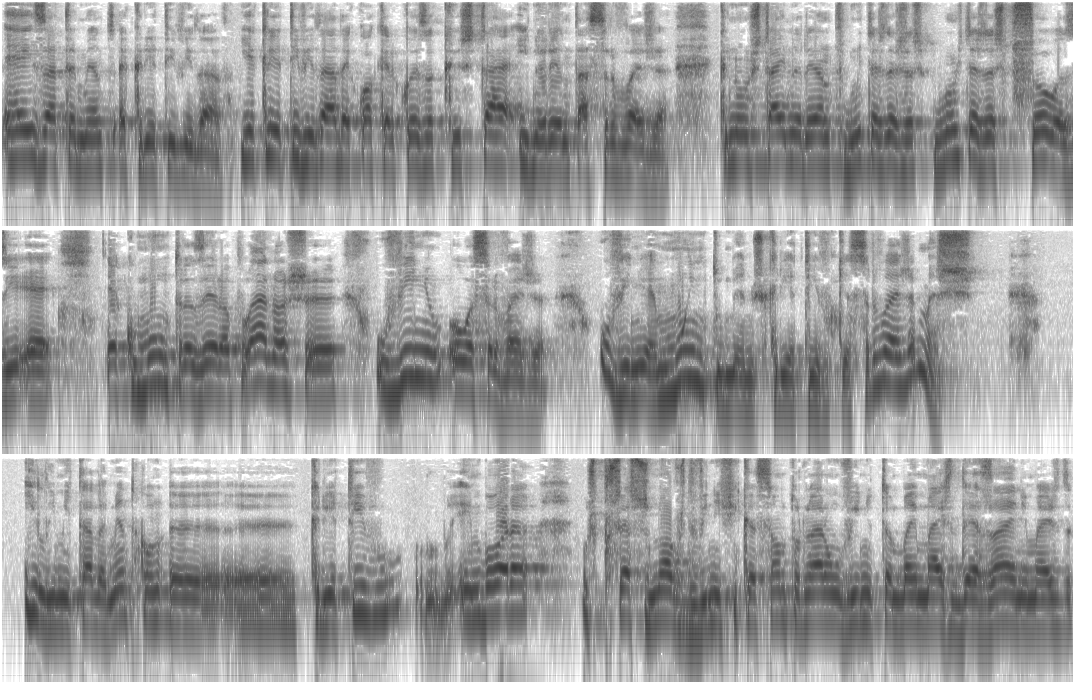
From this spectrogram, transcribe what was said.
é exatamente a criatividade. E a criatividade é qualquer coisa que está inerente à cerveja, que não está inerente muitas das, muitas das pessoas e é, é comum trazer ao ah, nós, o vinho ou a cerveja. O vinho é muito menos criativo que a cerveja, mas ilimitadamente uh, criativo, embora os processos novos de vinificação tornaram o vinho também mais de design, mais de,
